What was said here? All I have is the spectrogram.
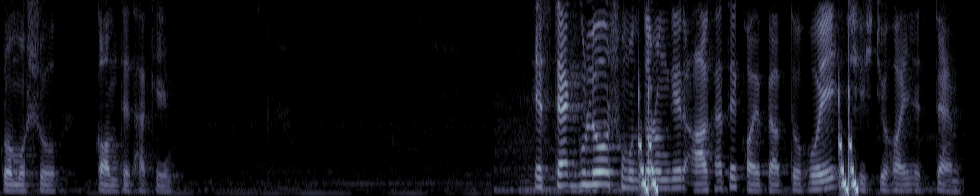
ক্রমশ কমতে থাকে। স্ট্যাকগুলো সমুদ্র তরঙ্গের আঘাতে ক্ষয়প্রাপ্ত হয়ে সৃষ্টি হয় স্ট্যাম্প।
